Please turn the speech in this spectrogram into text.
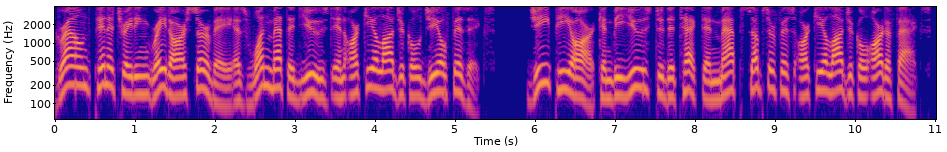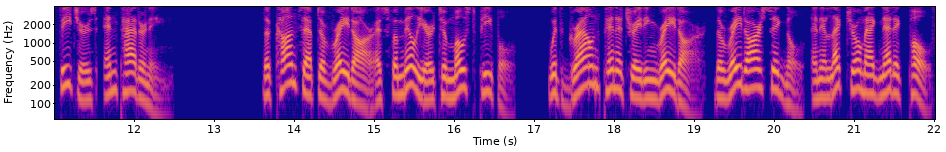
Ground-penetrating radar survey is one method used in archaeological geophysics. GPR can be used to detect and map subsurface archaeological artifacts, features, and patterning. The concept of radar is familiar to most people. With ground-penetrating radar, the radar signal, an electromagnetic pulse,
